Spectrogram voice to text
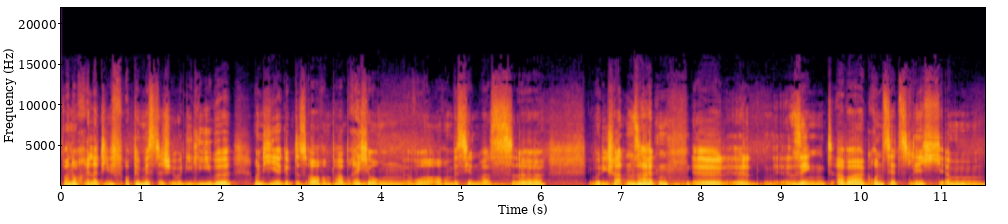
war noch relativ optimistisch über die Liebe. Und hier gibt es auch ein paar Brechungen, wo er auch ein bisschen was äh, über die Schattenseiten äh, äh, singt. Aber grundsätzlich. Ähm,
